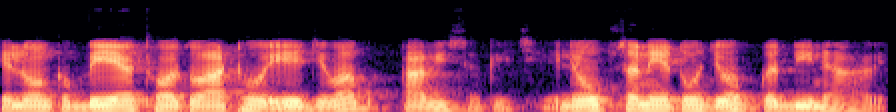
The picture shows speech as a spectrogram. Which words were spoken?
છેલ્લો અંક બે અથવા તો આઠો એ જવાબ આવી શકે છે. એટલે ઓપ્શન એ તો જવાબ કદી ના આવે.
